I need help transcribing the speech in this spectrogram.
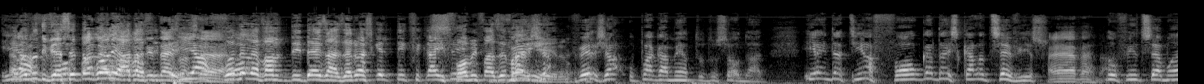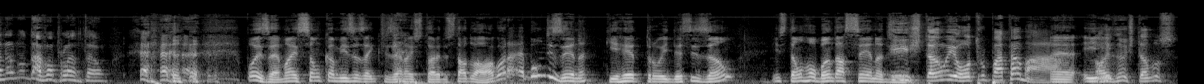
E Agora a não devia ser tão de assim. 10 a. Quando ele levava de 10 a 0, eu acho que ele tem que ficar em Sim, forma e fazer veja, marinheiro. Veja o pagamento do soldado. E ainda tinha a folga da escala de serviço. É verdade. No fim de semana não dava plantão. Pois é, mas são camisas aí que fizeram a história do estadual. Agora é bom dizer, né? Que retrô e decisão estão roubando a cena E de. estão em outro patamar. É, e- Nós não estamos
